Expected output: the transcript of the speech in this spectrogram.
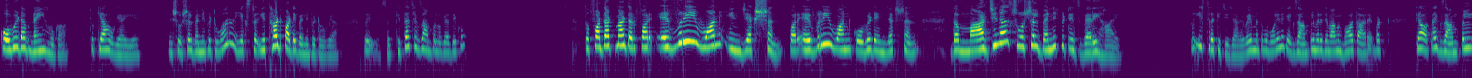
कोविड अब नहीं होगा। तो क्या हो गया ये? ये सोशल बेनिफिट हुआ ना? ये ये थर्ड पार्टी बेनिफिट हो गया। तो कितना अच्छा एग्ज़ाम्पल हो गया, देखो। तो for that matter for every one injection for every one Covid injection the marginal social benefit is very high तो इस तरह की चीज़ आ गई। भाई मैं तो बोली ना कि एग्ज़ाम्पल मेरे दिमाग में बहुत आ रहे हैं बट क्या होता है एग्ज़ाम्पल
